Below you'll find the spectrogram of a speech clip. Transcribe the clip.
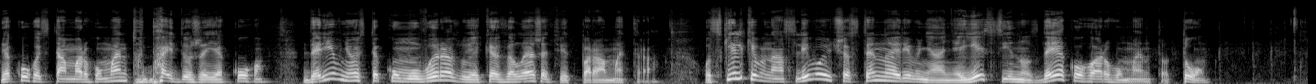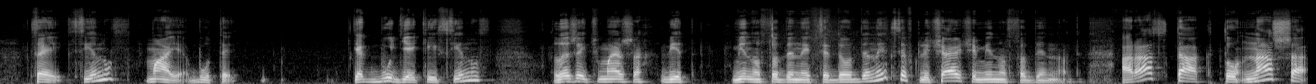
якогось там аргументу, байдуже якого, дорівнює ось такому виразу, яке залежить від параметра. Оскільки в нас лівою частиною рівняння є синус деякого аргументу, то цей синус має бути, як будь-який синус, лежить в межах від мінус одиниці до одиниці, включаючи мінус 1 на 1. А раз так, то наша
